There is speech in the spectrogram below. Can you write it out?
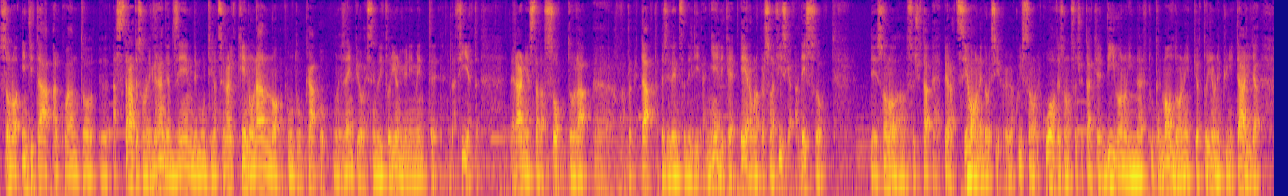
sono entità alquanto eh, astratte, sono le grandi aziende multinazionali che non hanno appunto un capo. Un esempio, essendo di Torino, mi viene in mente la Fiat. L'Erania è stata sotto la, eh, la, proprietà, la presidenza degli Agnelli, che era una persona fisica, adesso eh, sono società eh, per azione dove si acquistano le quote, sono società che vivono in tutto il mondo, non è più a Torino, non è più in Italia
